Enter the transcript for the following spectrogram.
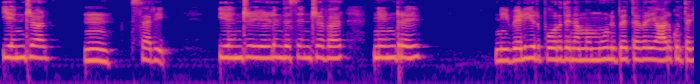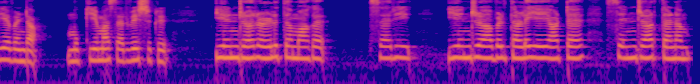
என்றாள். ம் சரி. என்று எழுந்து சென்றவர் நின்று நீ வெளியூர் போறது நம்ம மூணு பேர் தவிர யாருக்கும் தெரிய வேண்டாம். முக்கியமா சர்வேஷுக்கு என்றார் அழுத்தமாக. சரி என்று அவள் தலையை ஆட்ட சென்றார் தனம்.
